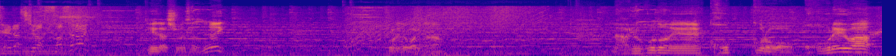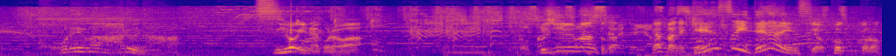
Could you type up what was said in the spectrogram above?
手出しはさせない。手出しはさせない。これで終わりかななるほどね。コッコロこれはこれはあるな。強いなこれは。60万とかやっぱね減衰出ないんですよコッコロ。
